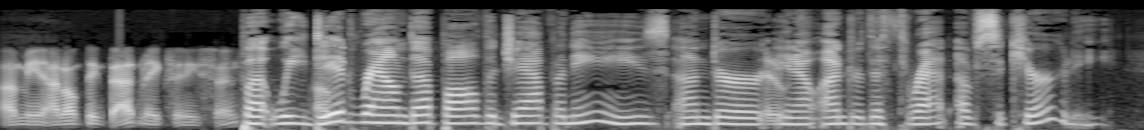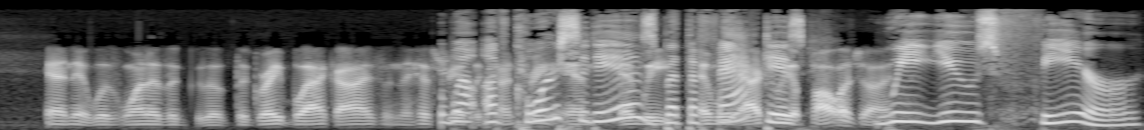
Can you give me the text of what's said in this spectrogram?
I mean, I don't think that makes any sense. But we did um, round up all the Japanese under, you know, under the threat of security. And it was one of the the, the great black eyes in the history well, of the country. Well, of course and, it is, we, but the fact is, apologize. we use fear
